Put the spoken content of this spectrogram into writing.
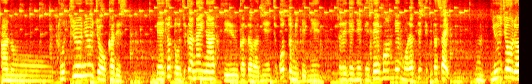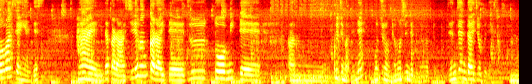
あのー途中入場かです。で、ちょっとお時間ないなっていう方はね、ちょこっと見てね、それでね、手製本ね、もらってってください。うん、入場料は1000円です。はい。だから、7時半からいて、ずーっと見て、あのー9時までね、もちろん楽しんでくださっても全然大丈夫です。うん。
